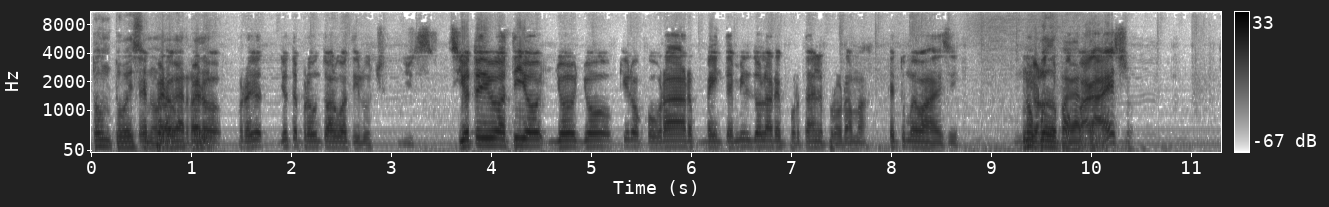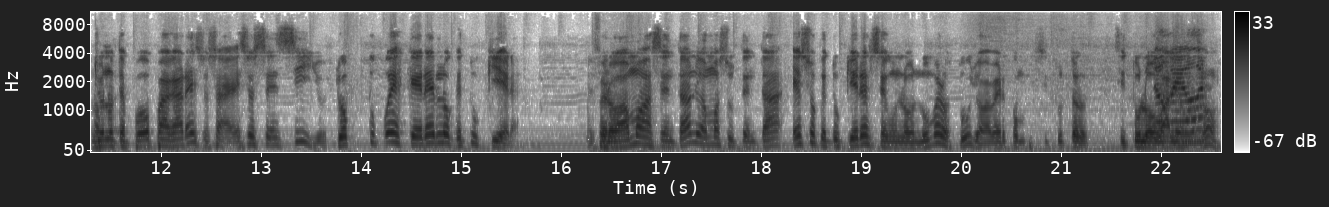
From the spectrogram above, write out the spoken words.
tonto ese eh, no pero, lo agarra. Pero, pero yo, te pregunto algo a ti, Lucho. Si yo te digo a ti, yo, yo, quiero cobrar 20 mil dólares por estar en el programa, ¿qué tú me vas a decir? No puedo pagar, eso. yo no te puedo pagar eso. O sea, eso es sencillo. Yo, tú puedes querer lo que tú quieras. Pero vamos a sentarnos y vamos a sustentar eso que tú quieres según los números tuyos, a ver cómo, si, tú si tú lo, vales o no.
